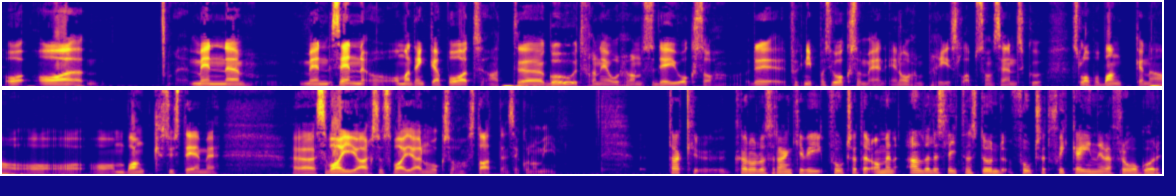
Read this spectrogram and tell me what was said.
Och, och men eh, men sen om man tänker på att, att eh, gå ut från euron så det är ju också, det förknippas ju också med en enorm prislapp som sen skulle slå på bankerna och, och, och om banksystemet eh, svajar så svajar nog också statens ekonomi. Tack Carolus Ranke. Vi fortsätter om en alldeles liten stund. Fortsätt skicka in era frågor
